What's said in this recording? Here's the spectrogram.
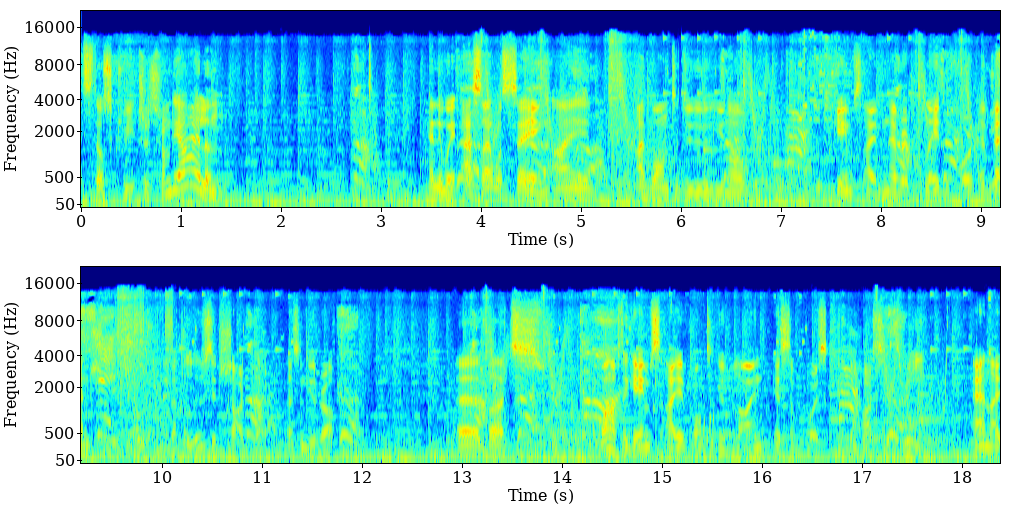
It's those creatures from the island. Anyway, as I was saying, I I want to do, you know, games I've never played before eventually. Oh, and I got a Lucid Shard there. That's a new drop. Uh, but one of the games I want to do blind is, of course, Kingdom Hearts 3. And I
